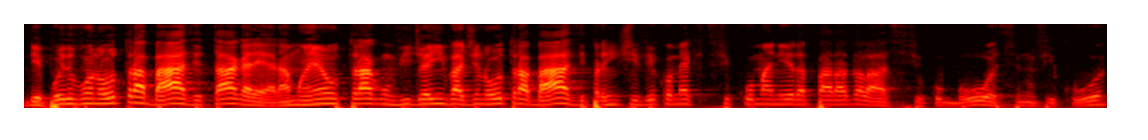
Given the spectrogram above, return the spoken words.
Depois eu vou na outra base, tá, galera? Amanhã eu trago um vídeo aí invadindo outra base pra gente ver como é que ficou maneira a parada lá. Se ficou boa, se não ficou.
